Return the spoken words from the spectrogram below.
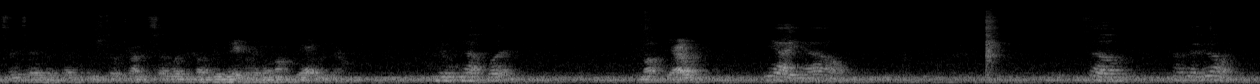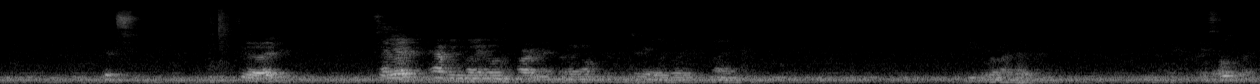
Cincinnati, but I'm still trying to settle into my new neighborhood. Off the island now. You're not what? The island. Yeah, I know. So, how's that going? It's good. I like having my own apartment, but I don't necessarily like my people in my building. It's Oakland.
